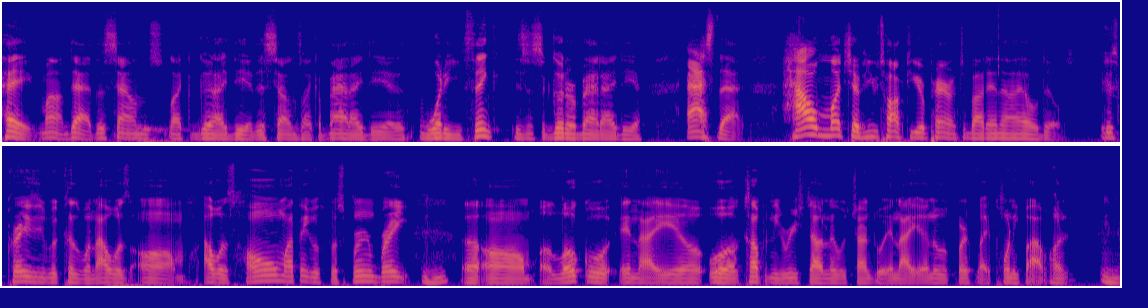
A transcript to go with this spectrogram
hey, mom, dad, this sounds like a good idea. This sounds like a bad idea. What do you think? Is this a good or a bad idea? Ask that. How much have you talked to your parents about NIL deals? It's crazy because when I was um I was home, I think it was for spring break. Mhm. Uh, um, a local NIL, well, a company reached out and they was trying to do an NIL, and it was worth like twenty five hundred. Mhm.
